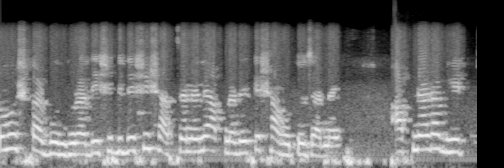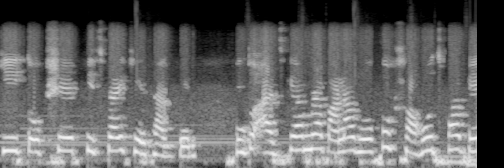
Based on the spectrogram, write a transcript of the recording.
নমস্কার বন্ধুরা, দেশি বিদেশি সাত চ্যানেলে আপনাদেরকে স্বাগত জানাই। আপনারা ভেটকি, তোপসে ফিশ ফ্রাই খেয়ে থাকবেন। কিন্তু আজকে আমরা বানাবো খুব সহজভাবে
